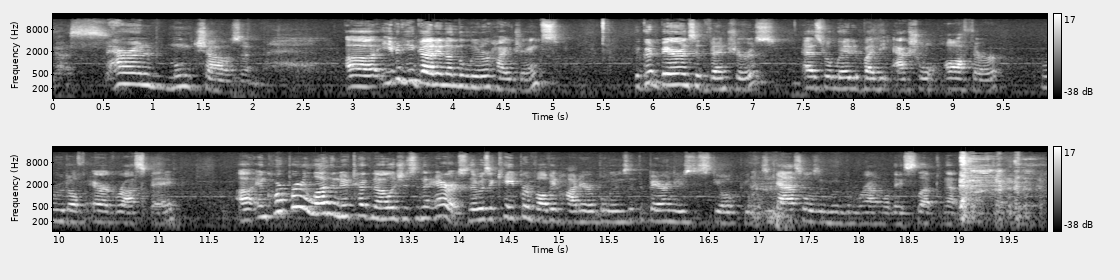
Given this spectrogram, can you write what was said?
Yes. Baron Munchausen. Uh, even he got in on the lunar hijinks. The Good Baron's adventures, as related by the actual author, Rudolf Erich Raspe, uh, incorporate a lot of the new technologies in the era. So there was a caper involving hot air balloons that the Baron used to steal people's castles and move them around while they slept and that sort of thing.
